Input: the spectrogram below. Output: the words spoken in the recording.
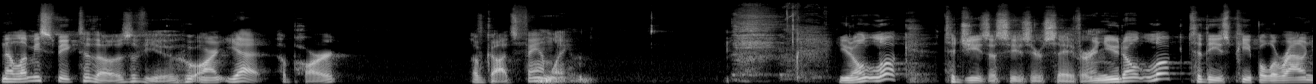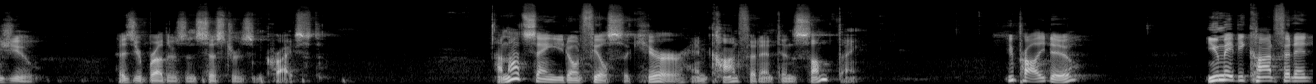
Now, let me speak to those of you who aren't yet a part of God's family. You don't look to Jesus as your Savior, and you don't look to these people around you as your brothers and sisters in Christ. I'm not saying you don't feel secure and confident in something. You probably do. You may be confident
